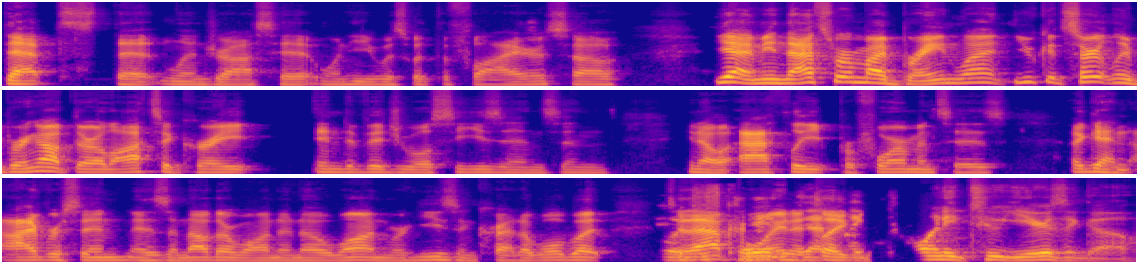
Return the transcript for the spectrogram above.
depths that Lindros hit when he was with the Flyers. So yeah, I mean that's where my brain went. You could certainly bring up there are lots of great individual seasons and you know athlete performances again, Iverson is another one in 01 where he's incredible. But to that point, it's like, like, 22 years ago,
